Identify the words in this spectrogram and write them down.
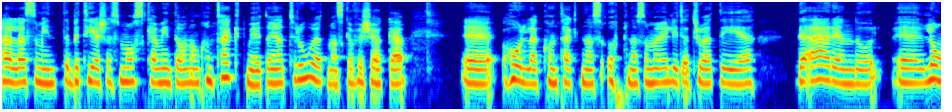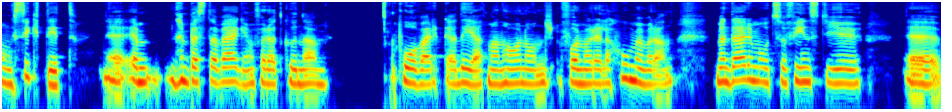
alla som inte beter sig som oss kan vi inte ha någon kontakt med, utan jag tror att man ska försöka eh, hålla kontakterna så öppna som möjligt. Jag tror att det är, det är ändå eh, långsiktigt eh, den bästa vägen för att kunna påverka det, att man har någon form av relation med varandra. Men däremot så finns det ju Eh,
